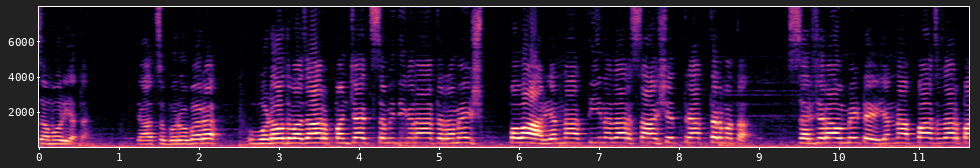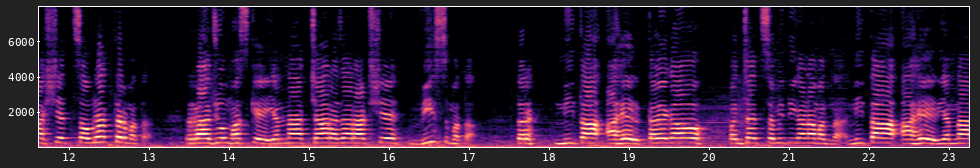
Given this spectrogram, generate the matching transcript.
समोर येत आहे. त्याचबरोबर वडोद बाजार पंचायत समिती गणात रमेश पवार यांना तीन हजार सहाशे त्र्याहत्तर मतं सर्जराव मेटे यांना पाच हजार पाचशे चौऱ्याहत्तर मतं. राजू म्हस्के यांना चार हजार आठशे वीस मतं. तर नीता आहेर तळेगाव पंचायत समिती गणामधनं नीता आहेर यांना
